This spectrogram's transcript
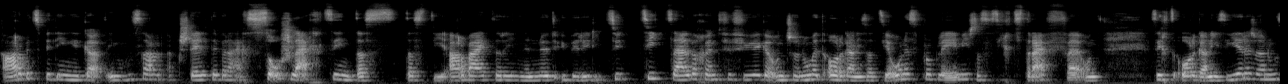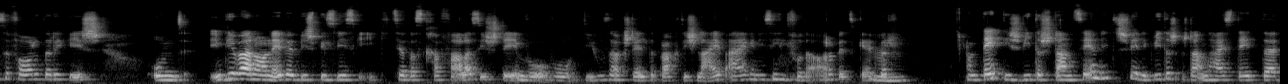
Arbeitsbedingungen im hausangestellten Bereich so schlecht sind, dass dass die Arbeiterinnen nicht über ihre Zeit selber können verfügen können und schon nur die Organisation ein Problem ist, dass sich zu treffen und sich zu organisieren schon eine Herausforderung ist. Und im Libanon eben beispielsweise gibt es ja das Kafala-System, wo, wo die Hausangestellten praktisch Leibeigene sind von den Arbeitgebern. Mhm. Und dort ist Widerstand sehr niederschwellig. Widerstand heisst dort,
